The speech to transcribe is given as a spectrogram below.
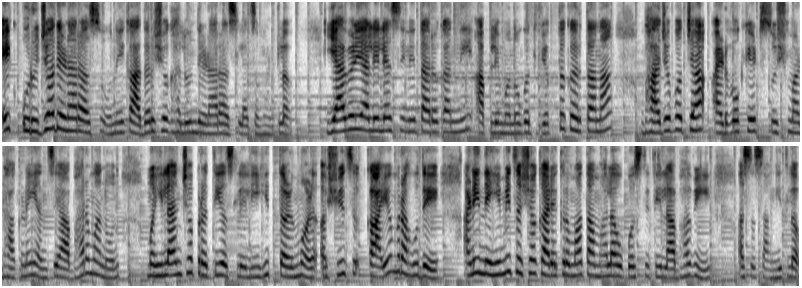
एक ऊर्जा देणारा असून एक आदर्श घालून देणारा असल्याचं म्हटलं. यावेळी आलेल्या सिनेतारकांनी आपले मनोगत व्यक्त करताना भाजपच्या ॲडव्होकेट सुषमा ढाकणे यांचे आभार मानून महिलांच्या प्रती असलेली ही तळमळ अशीच कायम राहू दे आणि नेहमीच अशा कार्यक्रमात आम्हाला उपस्थिती लाभावी असं सांगितलं.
